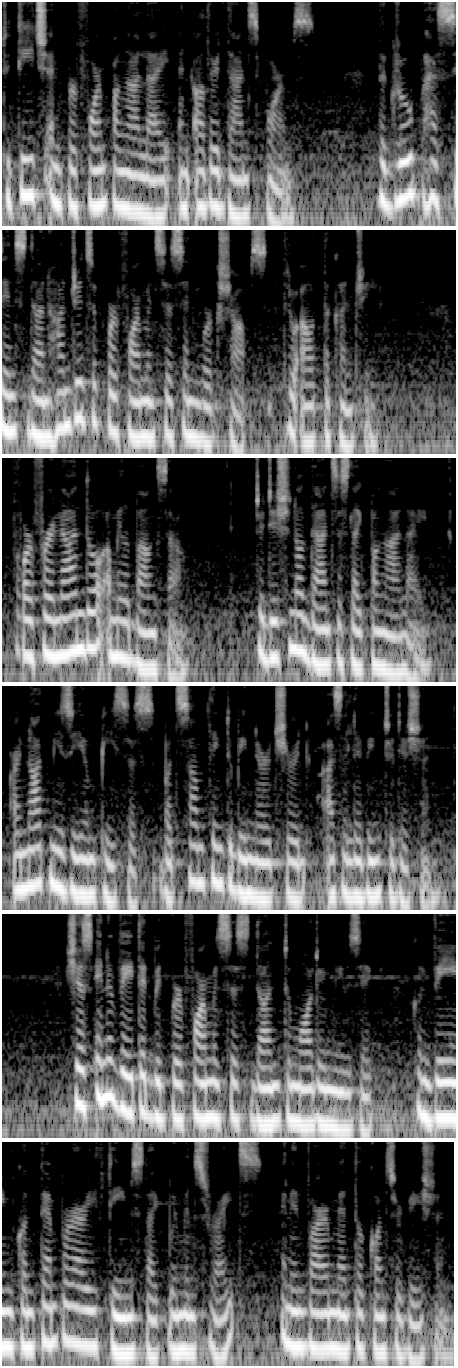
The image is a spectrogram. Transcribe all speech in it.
to teach and perform Pangalay and other dance forms. The group has since done hundreds of performances and workshops throughout the country. For Fernando Amilbangsa, traditional dances like Pangalay are not museum pieces, but something to be nurtured as a living tradition. She has innovated with performances done to modern music, conveying contemporary themes like women's rights and environmental conservation.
